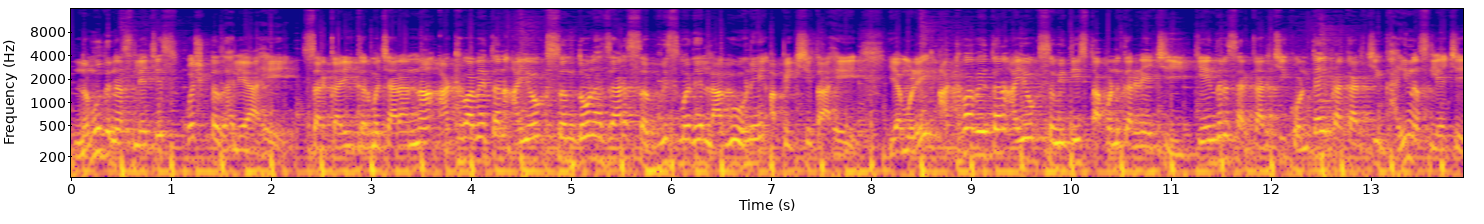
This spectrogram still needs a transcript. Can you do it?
नमूद नसल्याचे स्पष्ट झाले आहे. सरकारी कर्मचाऱ्यांना आठवा वेतन आयोग सन दोन हजार सव्वीसमध्ये लागू होणे अपेक्षित आहे. यामुळे आठवा वेतन आयोग समिती स्थापन करण्याची केंद्र सरकारची कोणत्याही प्रकारची घाई नसल्याचे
